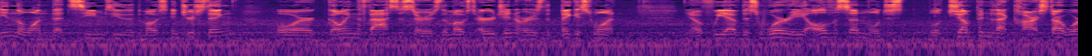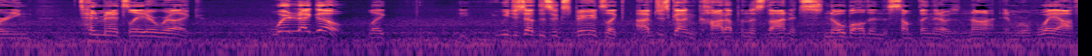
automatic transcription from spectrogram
in the one that seems either the most interesting or going the fastest or is the most urgent or is the biggest one. You know, if we have this worry, all of a sudden we'll just we'll jump into that car, start worrying. 10 minutes later we're like, "Where did I go?" Like we just have this experience like I've just gotten caught up in this thought and it snowballed into something that it was not and we're way off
